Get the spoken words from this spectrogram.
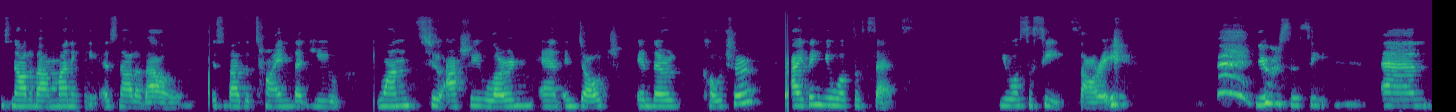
It's not about money. It's not about it's about the time that you want to actually learn and indulge in their culture. I think you will succeed. You will succeed. Sorry, you will succeed. And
